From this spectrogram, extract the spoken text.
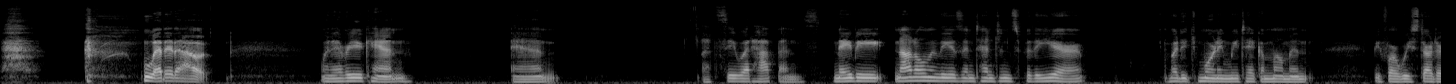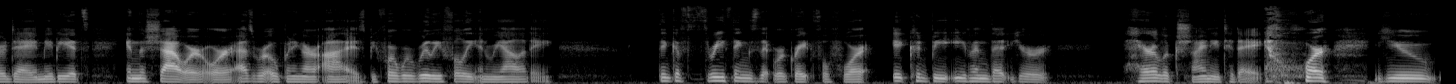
Let it out whenever you can and let's see what happens. Maybe not only these intentions for the year, but each morning we take a moment before we start our day. Maybe it's in the shower or as we're opening our eyes before we're really fully in reality. Think of three things that we're grateful for. It could be even that your hair looks shiny today, or you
